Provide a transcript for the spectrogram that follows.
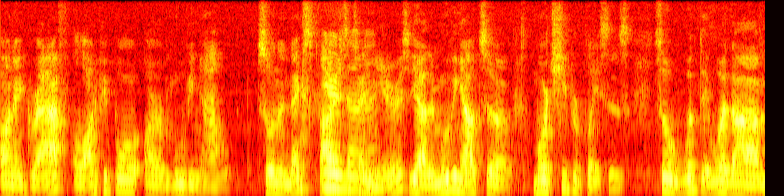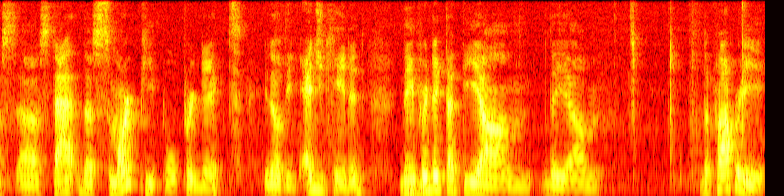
on a graph, a lot of people are moving out. So in the next five to ten years, yeah, they're moving out to more cheaper places. So what they, what um uh, stat the smart people predict, you know, the educated, they predict that the um the um the property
